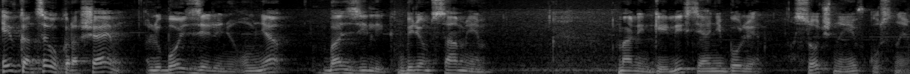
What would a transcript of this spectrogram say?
И в конце украшаем любой зеленью. У меня базилик. Берем самые маленькие листья, они более сочные и вкусные.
